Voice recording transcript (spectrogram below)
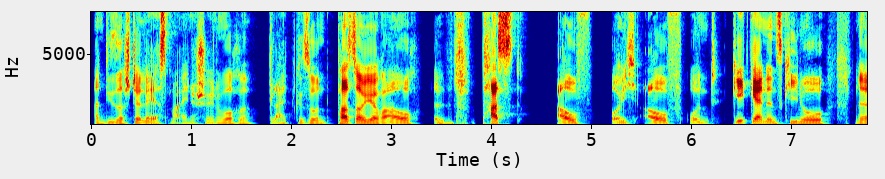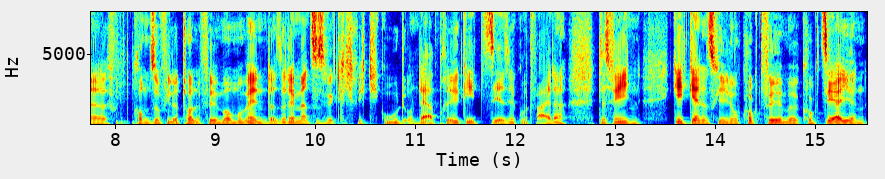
an dieser Stelle erstmal eine schöne Woche. Bleibt gesund. Passt euch aber auch. Äh, passt auf euch auf und geht gerne ins Kino. Ne, kommen so viele tolle Filme im Moment. Also der März ist wirklich richtig gut und der April geht sehr, sehr gut weiter. Deswegen geht gerne ins Kino, guckt Filme, guckt Serien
